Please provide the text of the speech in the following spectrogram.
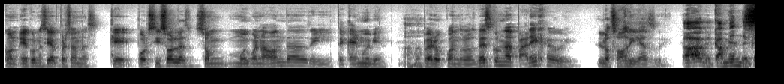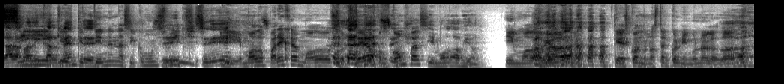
con, he conocido a personas que por sí solas son muy buena onda y te caen muy bien. Ajá. Pero cuando los ves con la pareja, güey, los odias, güey. Ah, que cambian de cara Sí, radicalmente. Que, que tienen así como un Sí, switch. sí. Y modo pareja, modo soltero con compas. Y modo avión. Y modo avión, güey, que es cuando no están con ninguno de los dos, ¿no?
